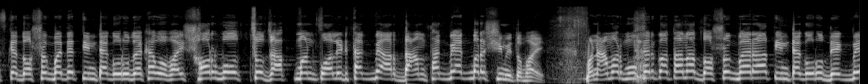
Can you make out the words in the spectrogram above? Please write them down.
আজকে দর্শক ভাইদের তিনটা গরু দেখাবো ভাই। সর্বোচ্চ জাতমান কোয়ালিটি থাকবে আর দাম থাকবে একবারে সীমিত ভাই। মানে আমার মুখের কথা না, দর্শক ভাইরা তিনটা গরু দেখবে,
